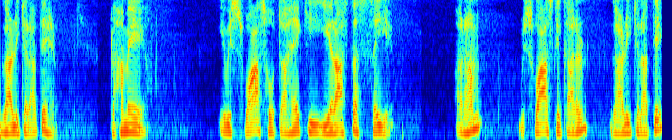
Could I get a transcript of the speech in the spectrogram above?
गाड़ी चलाते हैं तो हमें ये विश्वास होता है कि ये रास्ता सही है। और हम विश्वास के कारण गाड़ी चलाते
